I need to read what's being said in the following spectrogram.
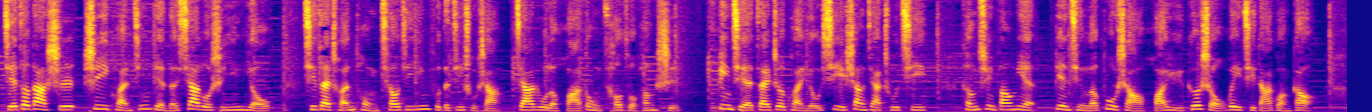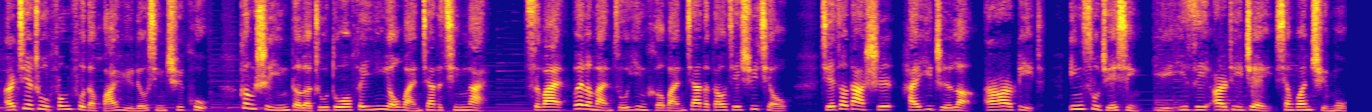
节奏大师是一款经典的下落式音游，其在传统敲击音符的基础上加入了滑动操作方式，并且在这款游戏上架初期，腾讯方面便请了不少华语歌手为其打广告，而借助丰富的华语流行曲库，更是赢得了诸多非音游玩家的青睐。此外，为了满足硬核玩家的高阶需求，节奏大师还移植了 R2Beat。音速觉醒与 Easy RTJ 相关曲目，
